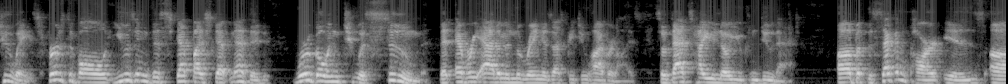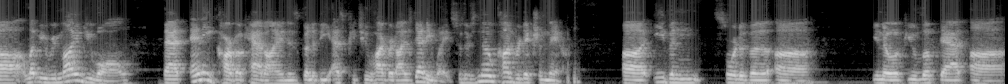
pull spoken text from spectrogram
Two ways. First of all, using this step-by-step -step method, we're going to assume that every atom in the ring is sp2 hybridized. So that's how you know you can do that. Uh, but the second part is, uh, let me remind you all that any carbocation is going to be sp2 hybridized anyway. So there's no contradiction there. Uh, even sort of a, uh, you know, if you looked at, uh,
